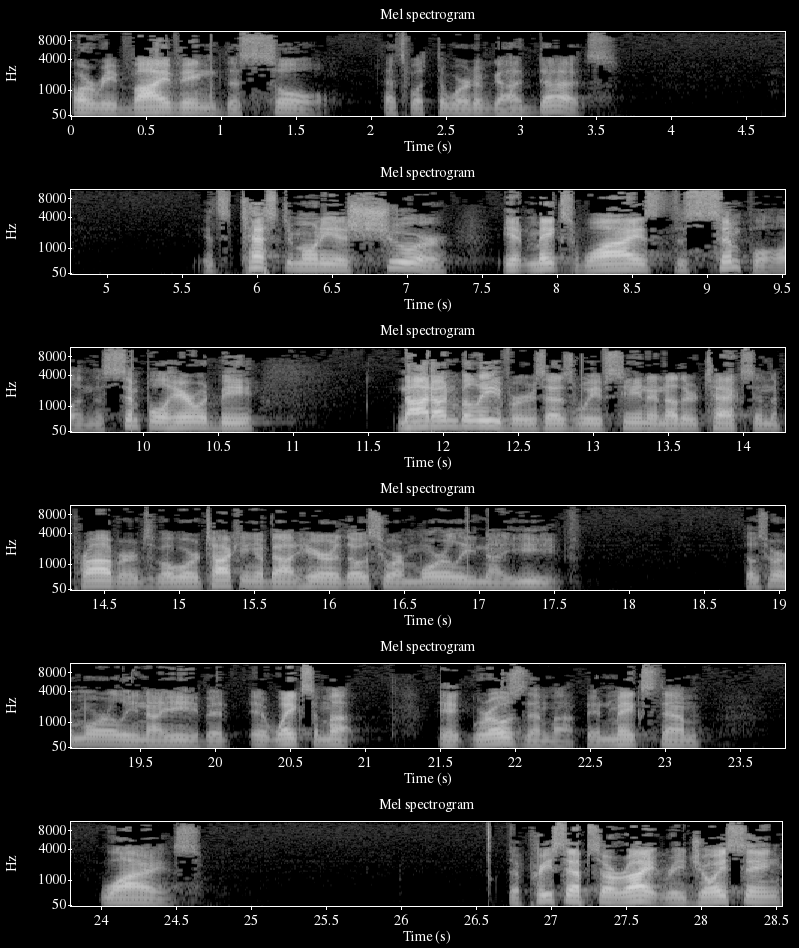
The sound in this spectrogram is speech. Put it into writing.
or reviving the soul. That's what the Word of God does. Its testimony is sure. It makes wise the simple. And the simple here would be not unbelievers, as we've seen in other texts in the Proverbs, but what we're talking about here are those who are morally naive those who are morally naive. It, it wakes them up, it grows them up, it makes them wise. The precepts are right, rejoicing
